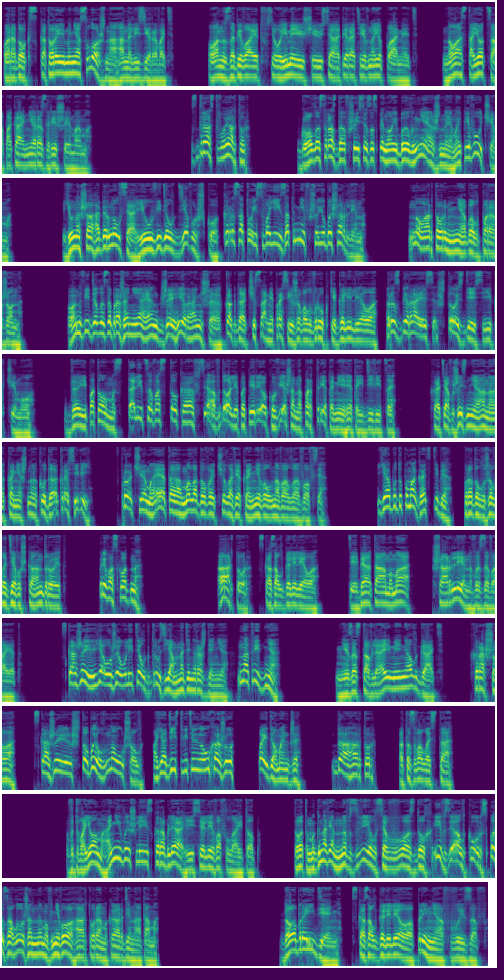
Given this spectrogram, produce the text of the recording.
Парадокс, который мне сложно анализировать. Он забивает всю имеющуюся оперативную память, но остается пока неразрешимым. «Здравствуй, Артур!» Голос, раздавшийся за спиной, был нежным и певучим. Юноша обернулся и увидел девушку, красотой своей затмившую бы Шарлин. Но Артур не был поражен. Он видел изображение Энджи и раньше, когда часами просиживал в рубке Галилео, разбираясь, что здесь и к чему. Да и потом, столица Востока вся вдоль и поперек увешана портретами этой девицы. Хотя в жизни она, конечно, куда красивей. Впрочем, это молодого человека не волновало вовсе. «Я буду помогать тебе», — продолжила девушка-андроид. «Превосходно». «Артур», — сказал Галилео, — «тебя там ма... Шарлин вызывает». Скажи, я уже улетел к друзьям на день рождения. На три дня. Не заставляй меня лгать. Хорошо. Скажи, что был, но ушел. А я действительно ухожу. Пойдем, Энджи. Да, Артур, отозвалась та. Вдвоем они вышли из корабля и сели во флайтоп. Тот мгновенно взвился в воздух и взял курс по заложенным в него Артуром координатам. «Добрый день», — сказал Галилео, приняв вызов.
